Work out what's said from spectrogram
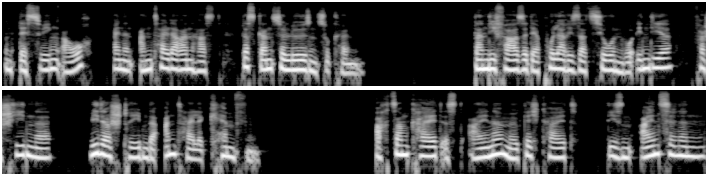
und deswegen auch einen Anteil daran hast, das Ganze lösen zu können. Dann die Phase der Polarisation, wo in dir verschiedene widerstrebende Anteile kämpfen. Achtsamkeit ist eine Möglichkeit, diesen einzelnen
